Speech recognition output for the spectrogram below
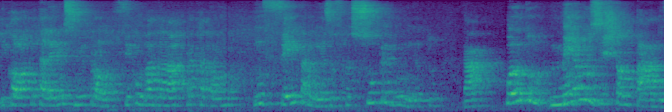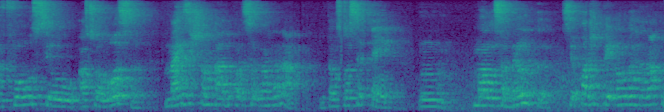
e coloca o talher em cima e pronto. Fica um guardanapo para cada um, enfeita a mesa, fica super bonito. Tá? Quanto menos estampado for o seu, a sua louça, mais estampado pode ser o guardanapo. Então, se você tem um, uma louça branca, você pode pegar um guardanapo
